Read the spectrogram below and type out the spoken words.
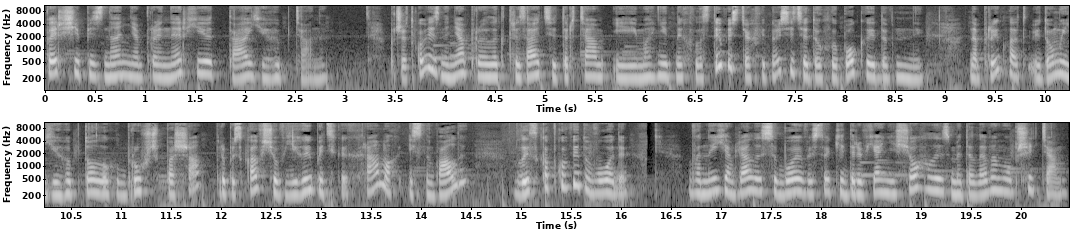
Перші пізнання про енергію та єгиптяни. Початкові знання про електризацію тертям і магнітних властивостях відносяться до глибокої давнини. Наприклад, відомий єгиптолог Брухш Паша припускав, що в єгипетських храмах існували блискавковідводи. Вони являли собою високі дерев'яні щогли з металевим обшиттям.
